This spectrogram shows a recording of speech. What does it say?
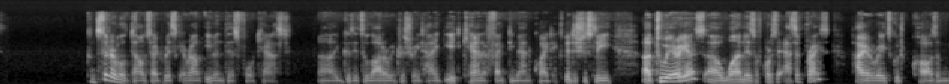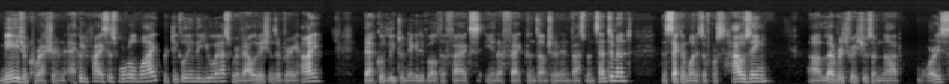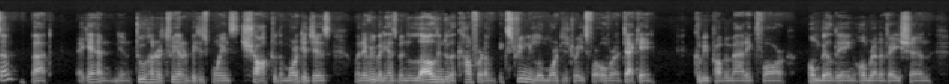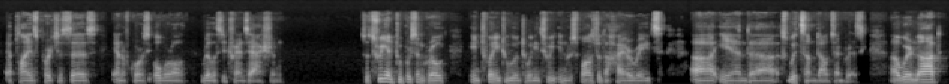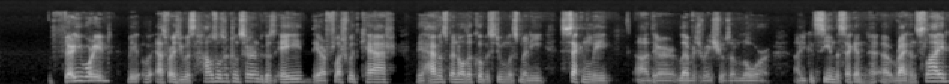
considerable downside risk around even this forecast uh, because it's a lot of interest rate hike. It can affect demand quite expeditiously. Uh, two areas. Uh, one is, of course, the asset price. Higher rates could cause a major correction in equity prices worldwide, particularly in the US, where valuations are very high. That could lead to negative wealth effects and affect consumption and investment sentiment. The second one is, of course, housing. Uh, leverage ratios are not worrisome, but again, you know, 200, 300 basis points shock to the mortgages when everybody has been lulled into the comfort of extremely low mortgage rates for over a decade could be problematic for home building, home renovation, appliance purchases, and of course, overall real estate transaction. So 3 and 2% growth in 22 and 23 in response to the higher rates uh, and uh, with some downside risk. Uh, we're not very worried as far as US households are concerned because A, they are flush with cash, they haven't spent all the COVID stimulus money. Secondly, their leverage ratios are lower. Uh, you can see in the second uh, right-hand slide,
